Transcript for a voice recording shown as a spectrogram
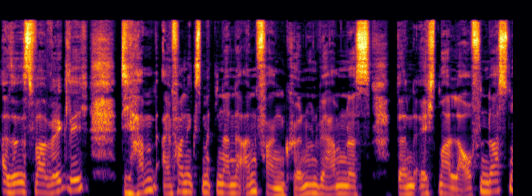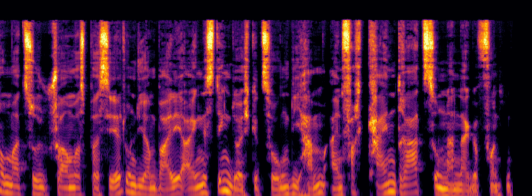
Also es war wirklich, die haben einfach nichts miteinander anfangen können und wir haben das dann echt mal laufen lassen, um mal zu schauen, was passiert und die haben beide ihr eigenes Ding durchgezogen. Die haben einfach keinen Draht zueinander gefunden.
